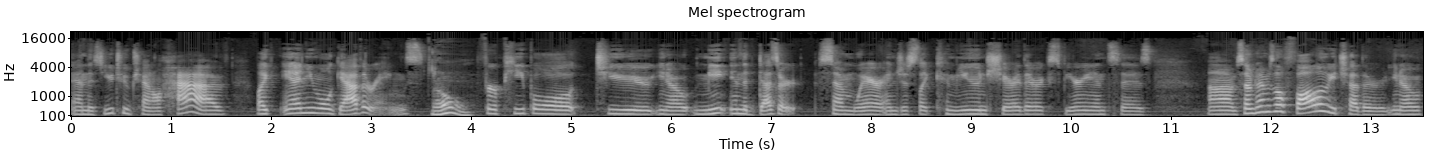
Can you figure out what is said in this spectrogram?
and this youtube channel have like annual gatherings Oh. for people to you know meet in the desert somewhere and just like commune share their experiences um, sometimes they'll follow each other you know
